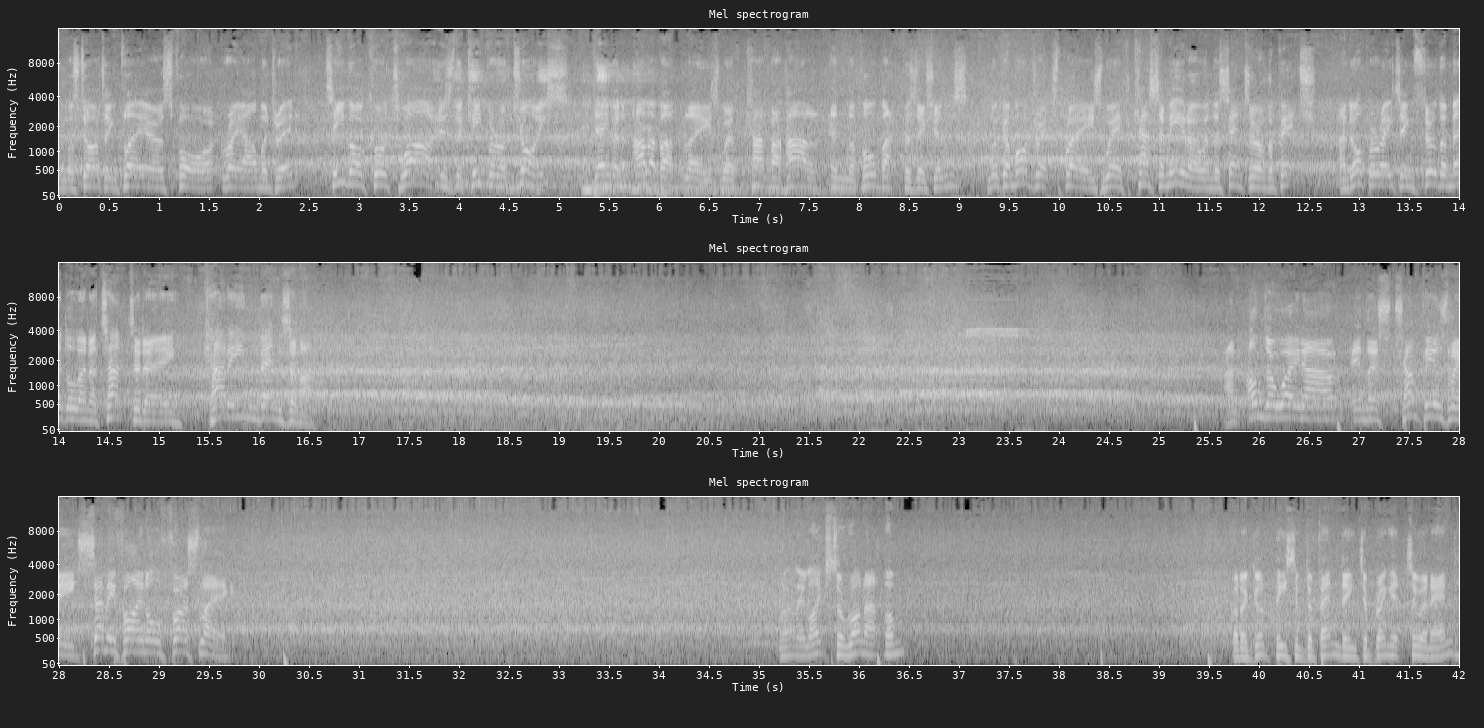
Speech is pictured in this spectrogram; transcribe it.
And the starting players for Real Madrid. Thibaut Courtois is the keeper of choice. David Alaba plays with Carvajal in the fullback positions. Luka Modric plays with Casemiro in the centre of the pitch. And operating through the middle in attack today, Karim Benzema. And underway now in this Champions League semi-final first leg. Well, he likes to run at them. But a good piece of defending to bring it to an end.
